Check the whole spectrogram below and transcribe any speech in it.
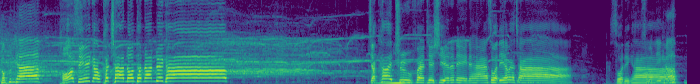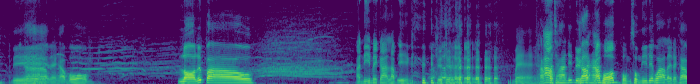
ขอบคุณครับ ขอเสียงให้กับคชานนทนันด้วยครับ จากค่าย True Fantasia นั่นเองนะฮะ สวัสดีครับคชา สวัสดีครับ สวัสดีครับ นี่ครับนะครับผม หล่อหรือเปล่า อันนี้ไม่กล้ารับเอง แหมถามอ้าว ประชานิดนึงครับ นะฮะครับผม ผมทรงนี้เรียกว่าอะไรนะครับ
